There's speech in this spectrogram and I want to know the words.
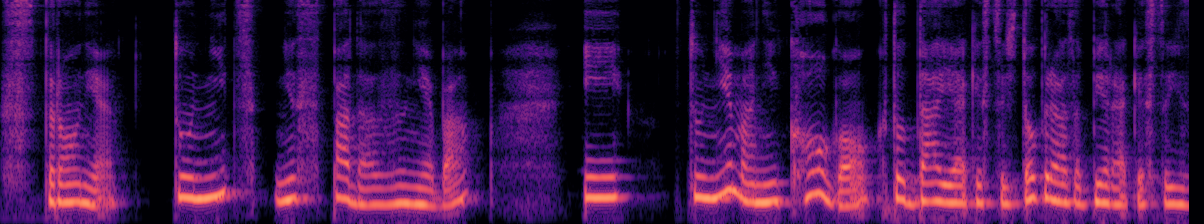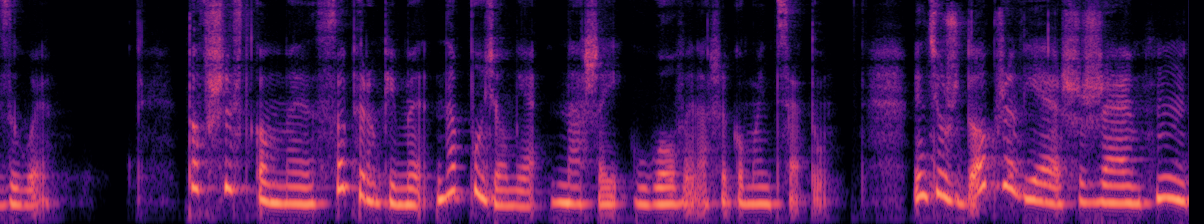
stronie. Tu nic nie spada z nieba i tu nie ma nikogo, kto daje, jak jesteś dobry, a zabiera, jak jesteś zły. To wszystko my sobie robimy na poziomie naszej głowy, naszego mindsetu. Więc już dobrze wiesz, że hmm,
